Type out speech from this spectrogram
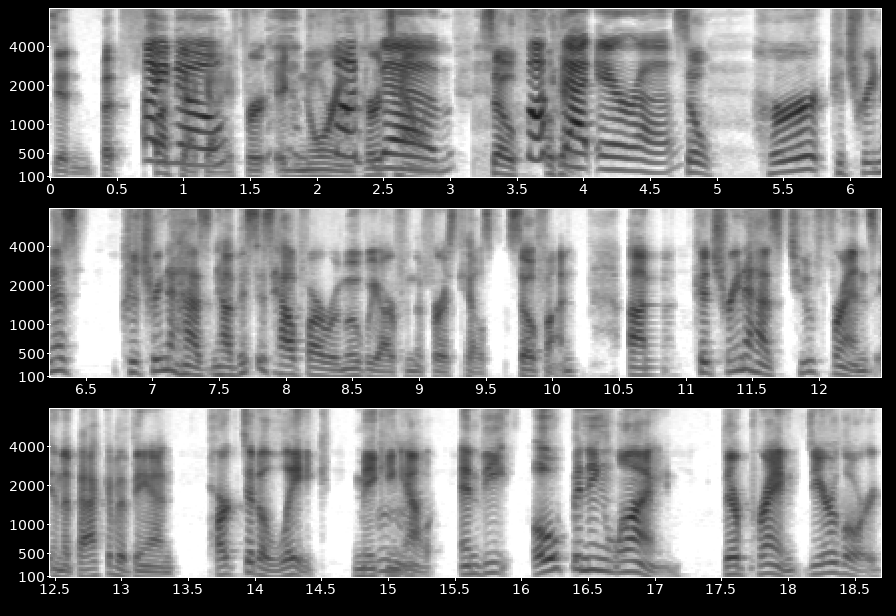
didn't. But fuck that guy for ignoring Fuck her them. talent. So, Fuck okay, that era. So, her, Katrina's Katrina has now. This is how far removed we are from the first kills. So fun. Um, Katrina has two friends in the back of a van parked at a lake making Mhm. out, and the opening line they're praying, "Dear Lord,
